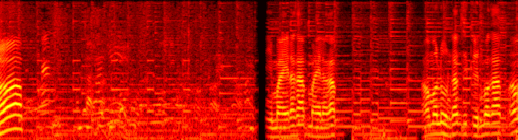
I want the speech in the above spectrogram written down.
ตอบนี่ใหม่แล้วครับใหม่แล้วครับ เอามาลุ้นครับสิขืนบ่ครับ เอา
